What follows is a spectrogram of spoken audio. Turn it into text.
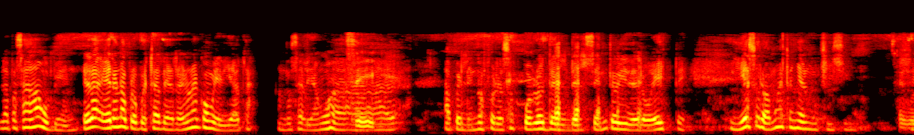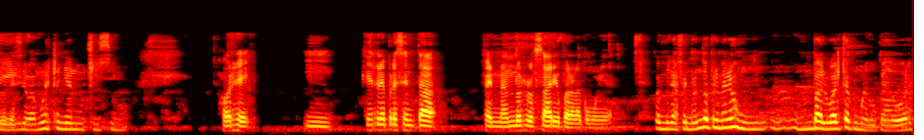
la pasábamos bien. Era, era una propuesta de era una comediata cuando salíamos a, Sí. a, a perdernos por esos pueblos del, del centro y del oeste. Y eso lo vamos a extrañar muchísimo. Seguro Sí, lo vamos a extrañar muchísimo. Jorge, ¿y qué representa Fernando Rosario para la comunidad? Pues mira, Fernando primero es un, un baluarte como educador.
